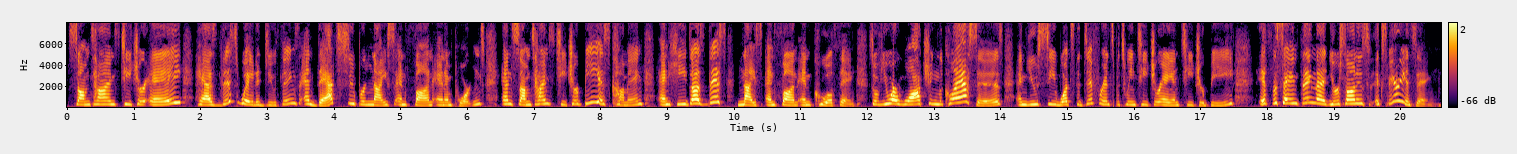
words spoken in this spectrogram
Sometimes teacher A has this way to do things, and that's super nice and fun and important. And sometimes teacher B is coming and he does this nice and fun and cool thing. So if you are watching the class, classes and you see what's the difference between teacher A and teacher B, it's the same thing that your son is experiencing.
